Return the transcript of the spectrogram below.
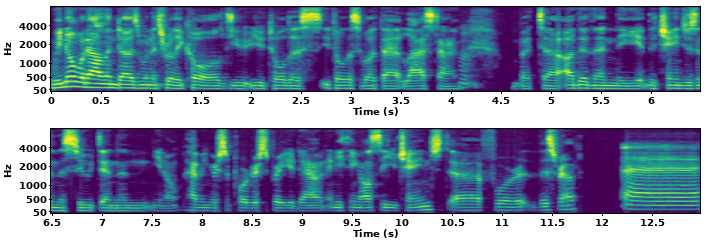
We know what Alan does when it's really cold. You you told us you told us about that last time. Hmm. But uh, other than the the changes in the suit and then you know having your supporters spray you down, anything else that you changed uh, for this round? Uh,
